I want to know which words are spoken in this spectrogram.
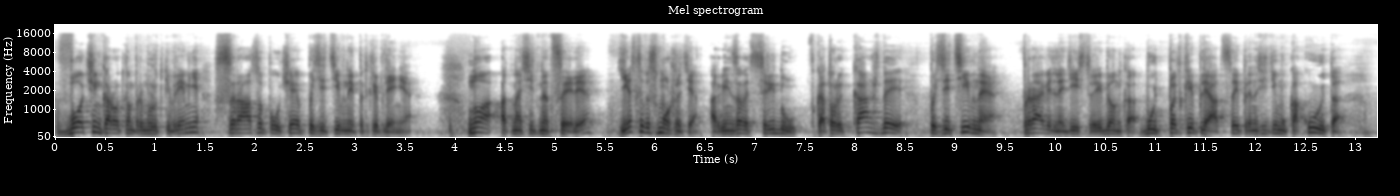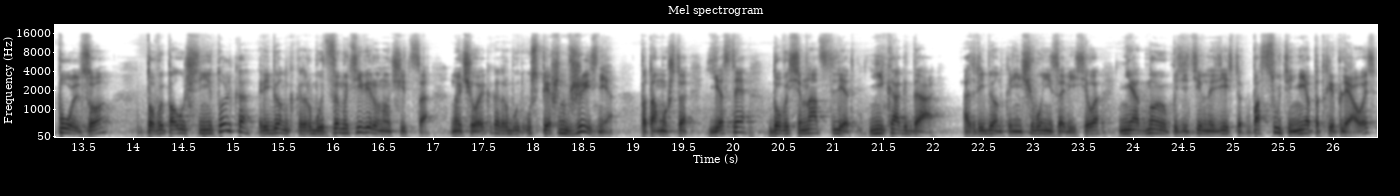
в очень коротком промежутке времени, сразу получая позитивные подкрепления. Ну а относительно цели, если вы сможете организовать среду, в которой каждое позитивное, правильное действие ребенка будет подкрепляться и приносить ему какую-то пользу, то вы получите не только ребенка, который будет замотивирован учиться, но и человека, который будет успешен в жизни. Потому что если до 18 лет никогда от ребенка ничего не зависело, ни одно его позитивное действие по сути не подкреплялось,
